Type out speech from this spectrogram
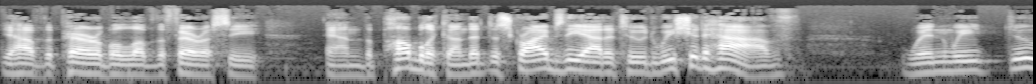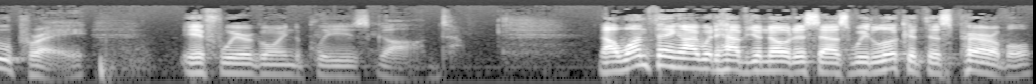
you have the parable of the Pharisee and the publican that describes the attitude we should have when we do pray if we're going to please God. Now, one thing I would have you notice as we look at this parable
